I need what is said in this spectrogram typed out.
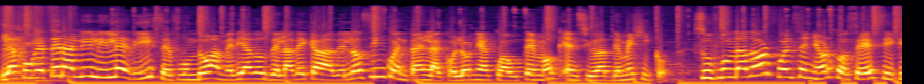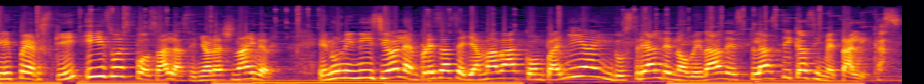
La juguetera Lili Ledy se fundó a mediados de la década de los 50 en la colonia Cuauhtémoc en Ciudad de México. Su fundador fue el señor José Siklipersky y su esposa, la señora Schneider. En un inicio, la empresa se llamaba Compañía Industrial de Novedades Plásticas y Metálicas.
